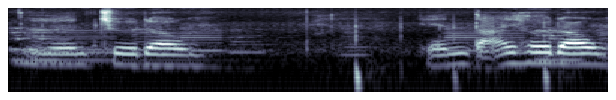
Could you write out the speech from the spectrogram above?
Lên chưa đông. Hiện tại hơi đông.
